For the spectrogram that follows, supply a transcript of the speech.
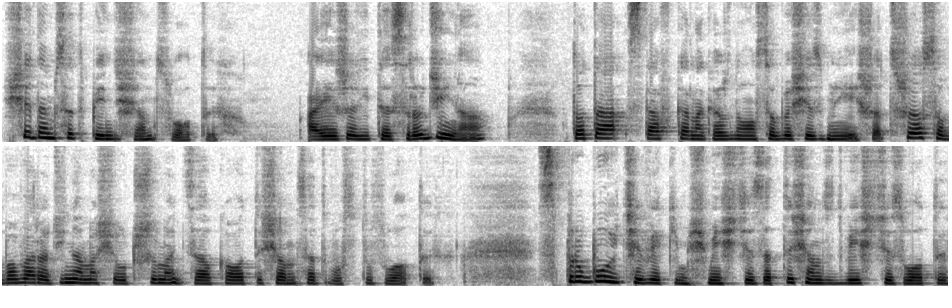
750 zł. A jeżeli to jest rodzina, to ta stawka na każdą osobę się zmniejsza. Trzyosobowa rodzina ma się utrzymać za około 1200 zł. Spróbujcie w jakimś mieście za 1200 zł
